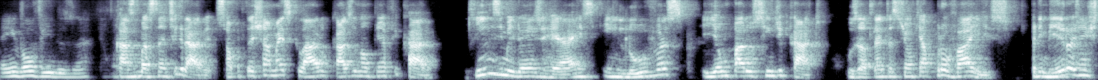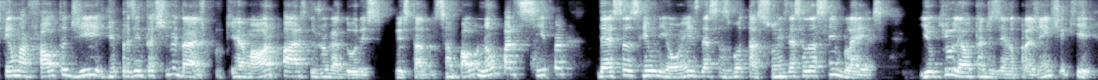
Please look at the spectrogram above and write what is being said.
envolvidos. Né? Um caso bastante grave. Só para deixar mais claro, caso não tenha ficado. 15 milhões de reais em luvas iam para o sindicato. Os atletas tinham que aprovar isso. Primeiro, a gente tem uma falta de representatividade, porque a maior parte dos jogadores do estado de São Paulo não participa dessas reuniões, dessas votações, dessas assembleias. E o que o Léo está dizendo para a gente é que,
